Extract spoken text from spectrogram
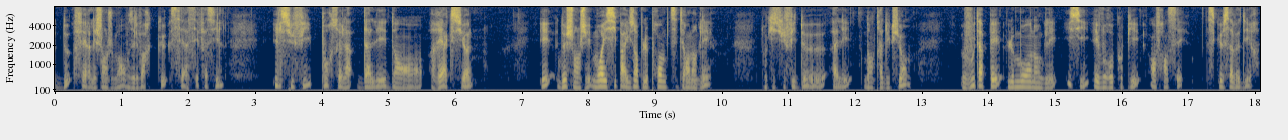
de faire les changements. Vous allez voir que c'est assez facile. Il suffit pour cela d'aller dans Réaction et de changer. Moi, ici, par exemple, le prompt, c'était en anglais. Donc il suffit d'aller dans traduction, vous tapez le mot en anglais ici et vous recopiez en français ce que ça veut dire.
